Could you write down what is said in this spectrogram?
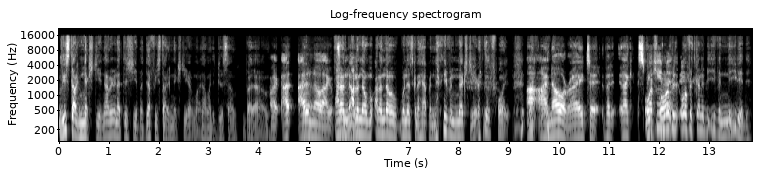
At least starting next year. Not maybe not this year, but definitely starting next year. I want, I want to do some. But um, I I, I don't know. Like, I don't me, I don't know. I don't know when it's going to happen. Even next year at this point. I, I know, right? But like speaking, or, or, if, it's, or if it's going to be even needed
